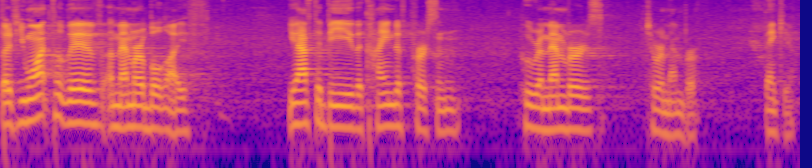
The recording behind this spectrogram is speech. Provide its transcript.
But if you want to live a memorable life, You have to be the kind of person who remembers to remember. Thank you.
